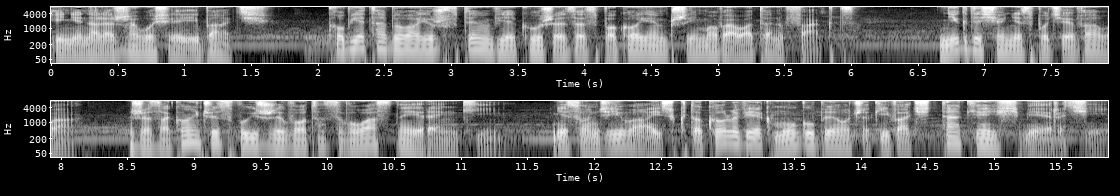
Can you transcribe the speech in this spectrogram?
i nie należało się jej bać. Kobieta była już w tym wieku, że ze spokojem przyjmowała ten fakt. Nigdy się nie spodziewała, że zakończy swój żywot z własnej ręki. Nie sądziła, iż ktokolwiek mógłby oczekiwać takiej śmierci.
